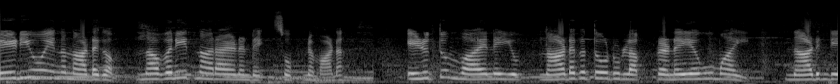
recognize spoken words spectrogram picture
റേഡിയോ എന്ന നാടകം നവനീത് നാരായണന്റെ സ്വപ്നമാണ്. എഴുത്തും വായനയും നാടകത്തോടുള്ള പ്രണയവുമായി നാടിന്റെ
